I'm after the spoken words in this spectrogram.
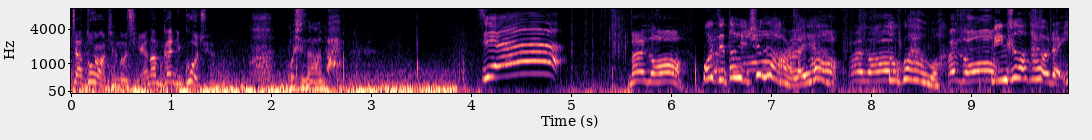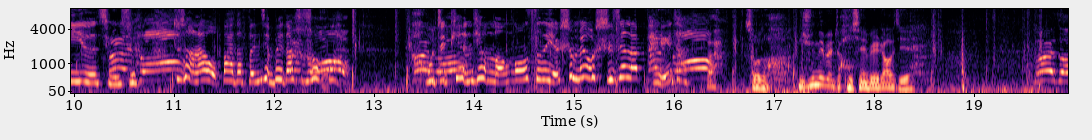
加多少钱都行，让他们赶紧过去。我现在安排。姐，麦总，我姐到底去哪儿了呀？麦总，都怪我，麦总，明知道她有点抑郁的情绪，就想来我爸的坟前陪他说说话。我这天天忙公司的，也是没有时间来陪他。来，苏总，你去那边找你。先别着急，麦总，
